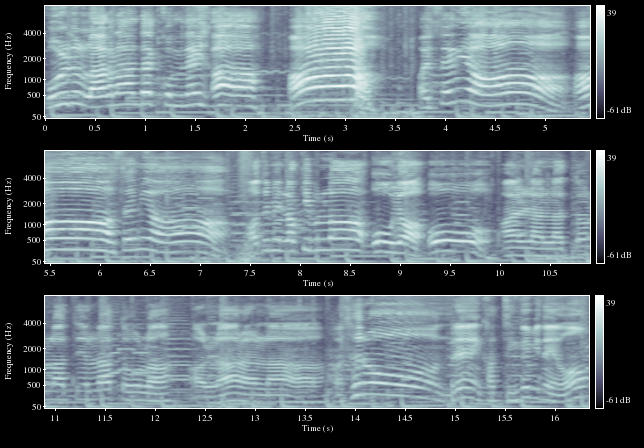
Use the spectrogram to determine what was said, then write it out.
골드 라그란데 콤비네이션. 아아 아! 아이 쌤이야. 아 쌤이야 어드민 럭키블러. 오야 오. 알랄라 똘라 띨라 똘라. 알라랄라. 아, 새로운 브레인 갓 등급이네요.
